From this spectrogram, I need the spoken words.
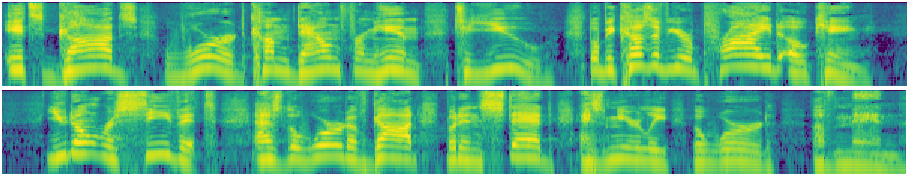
It's God's word come down from Him to you. But because of your pride, O king, you don't receive it as the word of God, but instead as merely the word of men.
